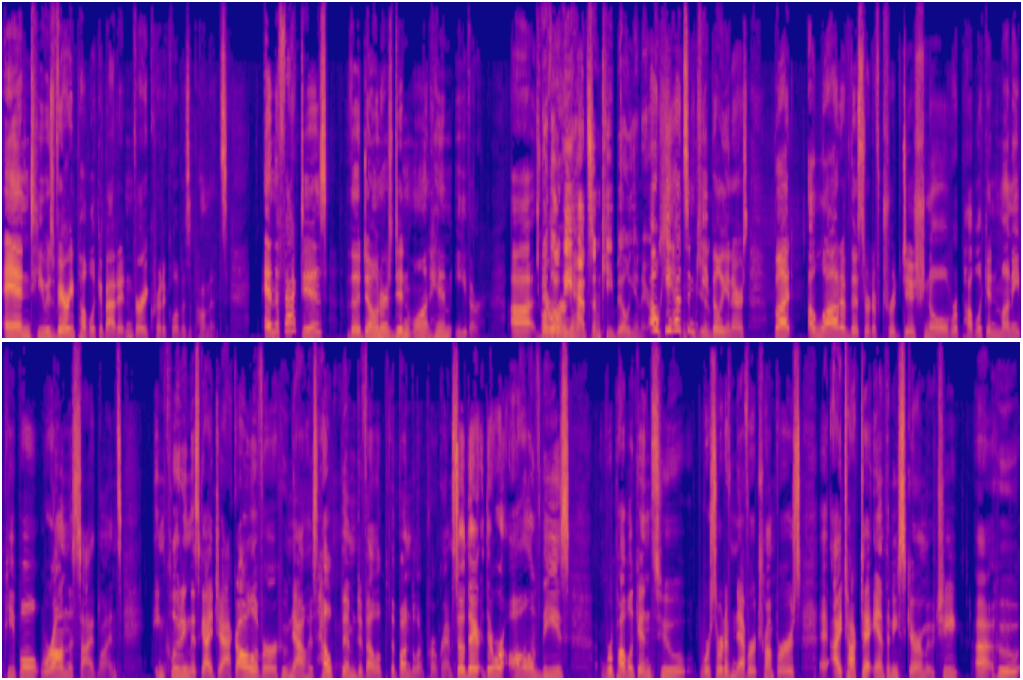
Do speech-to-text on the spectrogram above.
And he was very public about it and very critical of his opponents. And the fact is, the donors didn't want him either. Uh, Although were, he had some key billionaires. Oh, he had some key yeah. billionaires. But a lot of the sort of traditional Republican money people were on the sidelines including this guy Jack Oliver, who now has helped them develop the bundler program. So there, there were all of these Republicans who were sort of never Trumpers. I talked to Anthony Scaramucci, uh, who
